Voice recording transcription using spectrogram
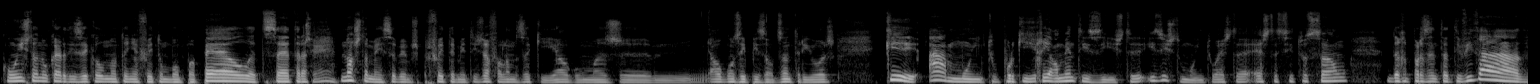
com isto eu não quero dizer que ele não tenha feito um bom papel, etc. Sim. Nós também sabemos perfeitamente, e já falamos aqui algumas, hum, alguns episódios anteriores, que há muito, porque realmente existe, existe muito esta, esta situação da representatividade,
